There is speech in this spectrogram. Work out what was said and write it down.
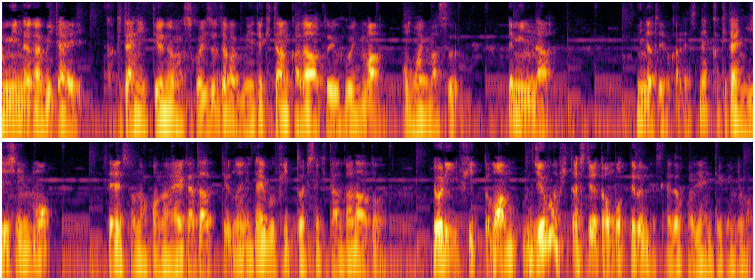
みんなが見たい柿谷っていうのが少しずつやっぱ見えてきたんかなというふうに、まあ、思います。で、みんな、みんなというかですね、柿谷自身も、セレッソのこのやり方っていうのにだいぶフィットしてきたんかなと。よりフィット、まあ、十分フィットしてると思ってるんですけど、個人的には。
